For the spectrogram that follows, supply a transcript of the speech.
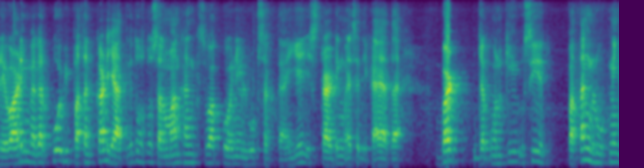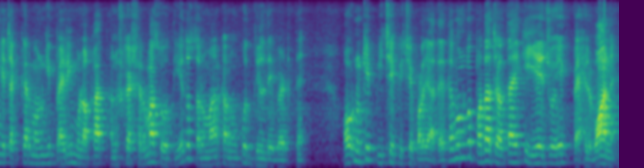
रेवाड़ी में अगर कोई भी पतंग कट जाती है तो उसको सलमान खान के सिवा कोई नहीं लूट सकता है। ये स्टार्टिंग में ऐसे दिखाया जाता है। बट जब उनकी उसी पतंग लूटने के चक्कर में उनकी पहली मुलाकात अनुष्का शर्मा से होती है तो सलमान खान उनको दिल दे बैठते हैं। और उनके पीछे पीछे पड़ जाते हैं। तब उनको पता चलता है कि ये जो एक पहलवान है।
